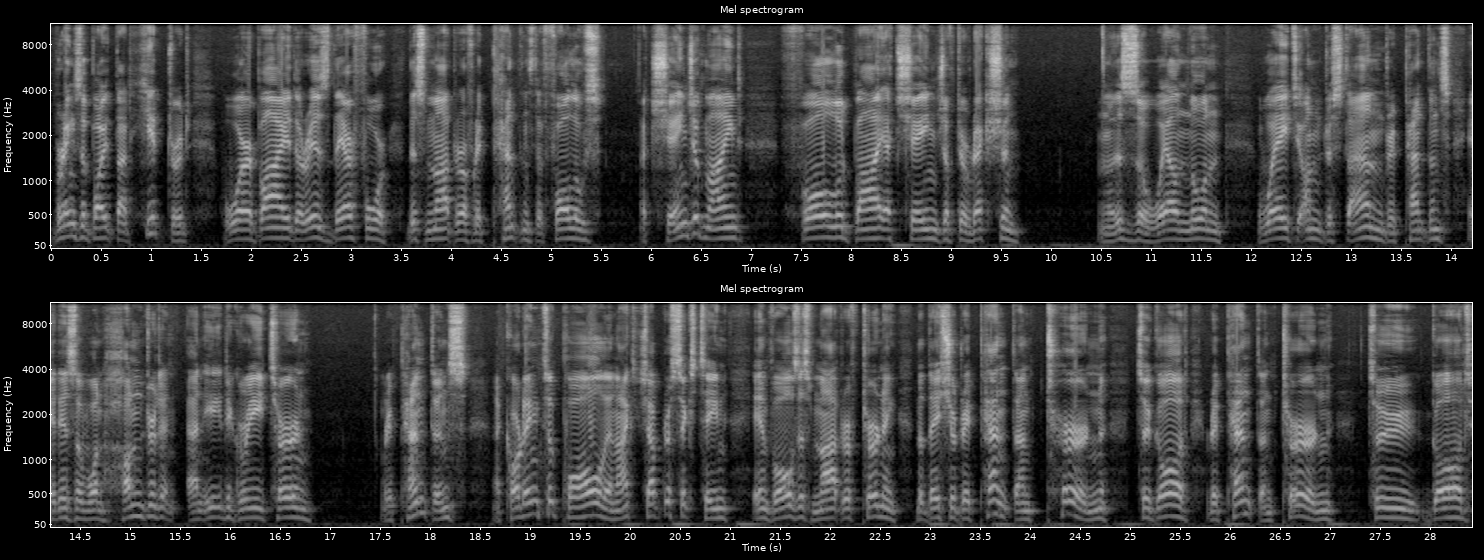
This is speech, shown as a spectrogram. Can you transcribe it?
brings about that hatred, whereby there is therefore this matter of repentance that follows. A change of mind followed by a change of direction. Now, this is a well known way to understand repentance. It is a 180 degree turn. Repentance, according to Paul in Acts chapter 16, involves this matter of turning, that they should repent and turn to God. Repent and turn to God.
